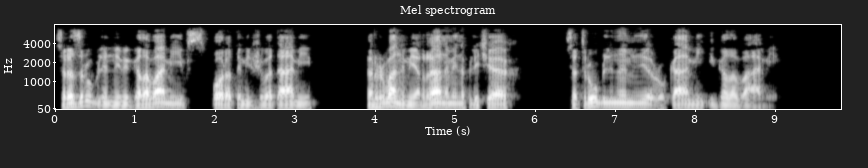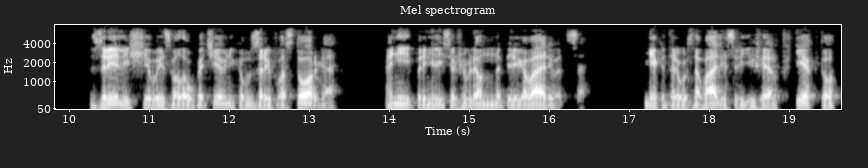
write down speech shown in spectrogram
с разрубленными головами и вспоротыми животами, рваными ранами на плечах, с отрубленными руками и головами. Зрелище вызвало у кочевников взрыв восторга. Они принялись оживленно переговариваться. Некоторые узнавали среди жертв тех, кто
